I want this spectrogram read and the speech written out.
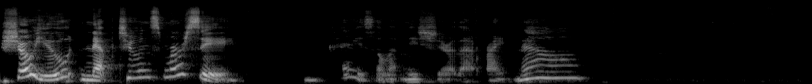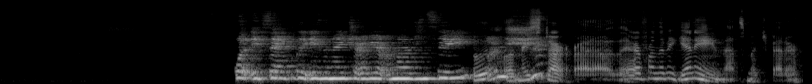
show you Neptune's Mercy. Okay, so let me share that right now. What exactly is the nature of your emergency? Ooh, let me start right out there from the beginning. That's much better.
